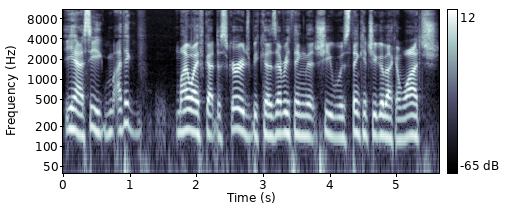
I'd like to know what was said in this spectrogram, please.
Yeah, see, I think my wife got discouraged because everything that she was thinking she'd go back and watch,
